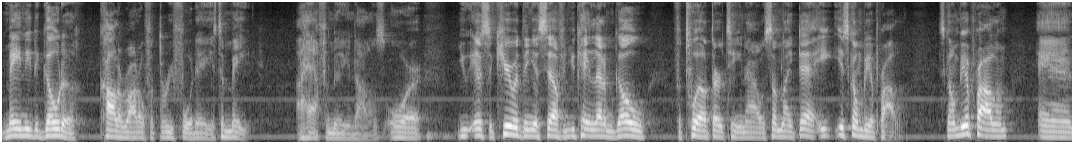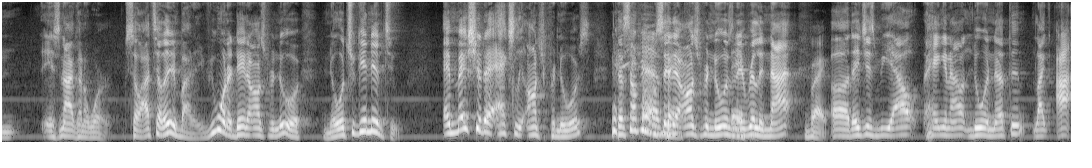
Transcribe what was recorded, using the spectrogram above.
may need to go to Colorado for three, four days to make a half a million dollars. Or you insecure within yourself and you can't let them go for 12, 13 hours, something like that. It's gonna be a problem. It's gonna be a problem and it's not gonna work. So I tell anybody, if you want to date an entrepreneur, know what you're getting into. And make sure they're actually entrepreneurs. Because some people say they're entrepreneurs and they're really not. Right. Uh, they just be out hanging out and doing nothing. Like I,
